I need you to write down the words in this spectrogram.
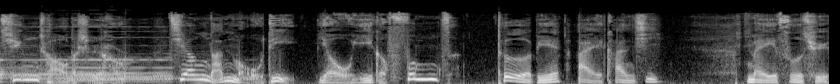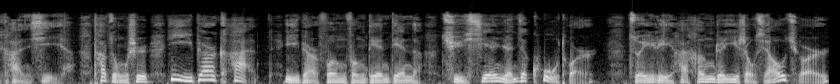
清朝的时候，江南某地有一个疯子，特别爱看戏。每次去看戏呀，他总是一边看一边疯疯癫癫的去掀人家裤腿儿，嘴里还哼着一首小曲儿：“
